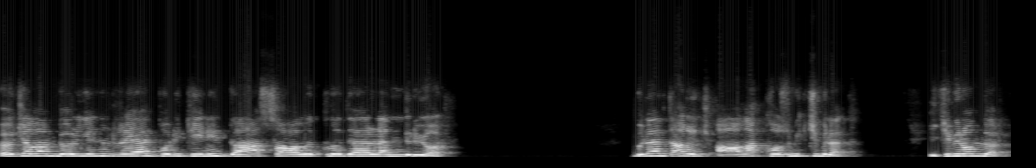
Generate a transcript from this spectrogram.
Öcalan bölgenin reel politiğini daha sağlıklı değerlendiriyor. Bülent Arınç, ağlak kozmikçi Bülent. 2014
